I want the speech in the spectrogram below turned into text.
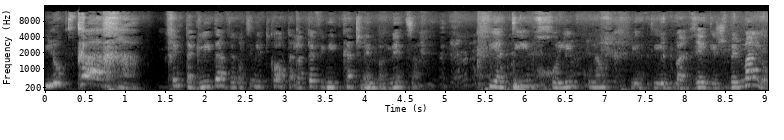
לא ככה. לוקחים את הגלידה ורוצים לתקוע אותה לפה ונתקעת להם במצח. כפייתיים, חולים כולם כפייתיים ברגש, ומה לא?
